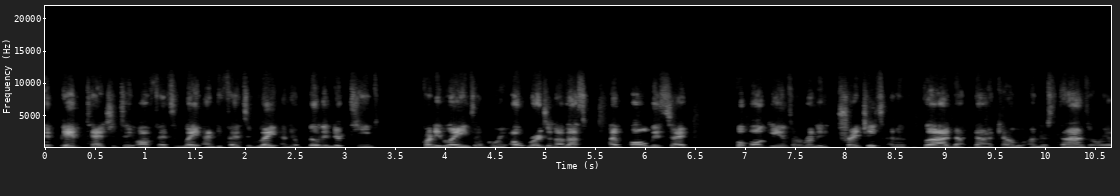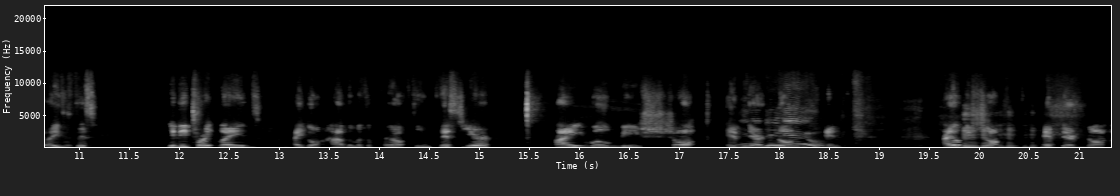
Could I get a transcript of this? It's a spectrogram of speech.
They paid attention to the offensive lane and defensive lane, and they're building their teams from the lanes and going outwards. And that's I've always said football games are running trenches, and I'm glad that Dan Campbell understands and realizes this. The Detroit Lions, I don't have them as a playoff team this year. I will be mm. shocked if they're not in I will be shocked if they're not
